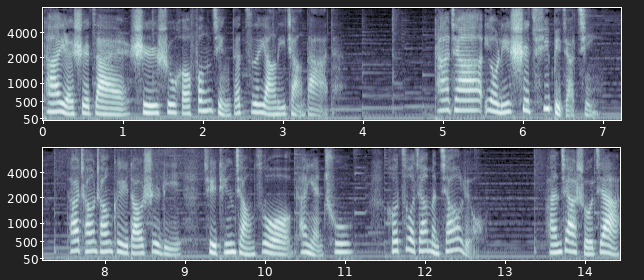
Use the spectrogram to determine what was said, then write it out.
他也是在诗书和风景的滋养里长大的。他家又离市区比较近，他常常可以到市里去听讲座、看演出，和作家们交流。寒假、暑假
